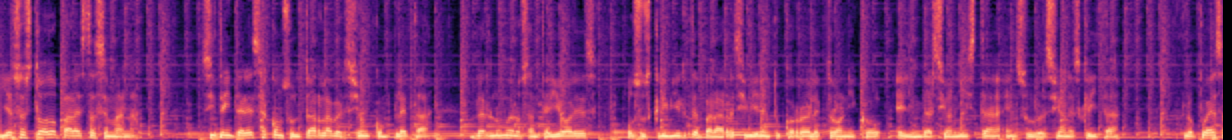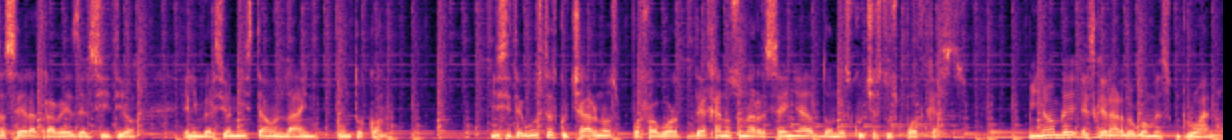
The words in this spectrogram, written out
Y eso es todo para esta semana. Si te interesa consultar la versión completa, ver números anteriores o suscribirte para recibir en tu correo electrónico El inversionista en su versión escrita, lo puedes hacer a través del sitio elinversionistaonline.com. Y si te gusta escucharnos, por favor déjanos una reseña donde escuches tus podcasts. Mi nombre es Gerardo Gómez Ruano.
